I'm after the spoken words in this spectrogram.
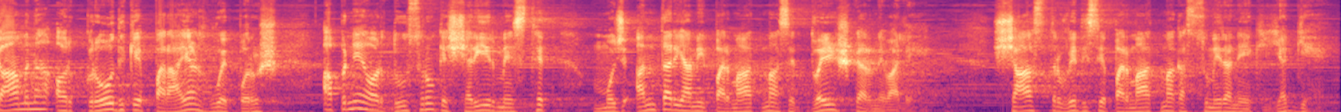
कामना और क्रोध के परायण हुए पुरुष अपने और दूसरों के शरीर में स्थित मुझ अंतर्यामी परमात्मा से द्वेष करने वाले हैं। शास्त्र विधि से परमात्मा का सुमिरन एक यज्ञ है।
